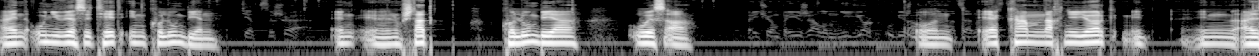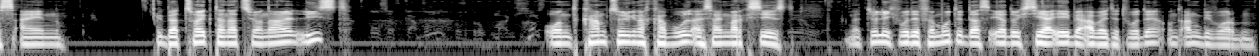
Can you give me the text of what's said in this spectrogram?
eine Universität in Kolumbien, in, in der Stadt Columbia, USA. Und er kam nach New York mit, in, als ein überzeugter Nationalist und kam zurück nach Kabul als ein Marxist. Natürlich wurde vermutet, dass er durch CIA bearbeitet wurde und anbeworben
